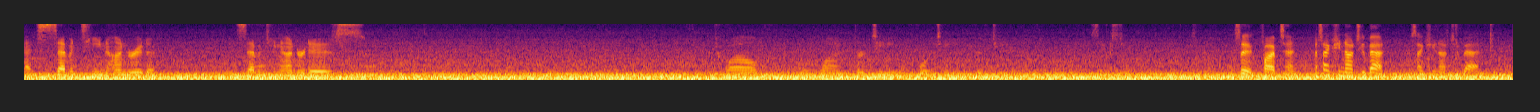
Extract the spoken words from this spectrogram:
at 1700. 1700 is 12, 1, 13, 14, 15, 16. Let's say 510. That's actually not too bad. That's actually not too bad.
